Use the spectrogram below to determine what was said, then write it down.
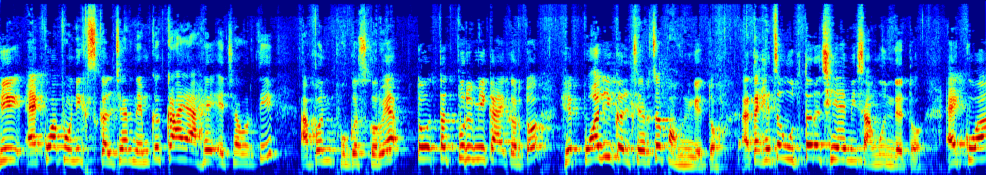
ही ॲक्वाफोनिक्स कल्चर नेमकं काय आहे याच्यावरती आपण फोकस करूया. तो तत्पूर्वी मी काय करतो? हे पॉलिकल्चरचं पाहून घेतो. आता ह्याचं उत्तरच हे मी सांगून देतो. ॲक्वा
